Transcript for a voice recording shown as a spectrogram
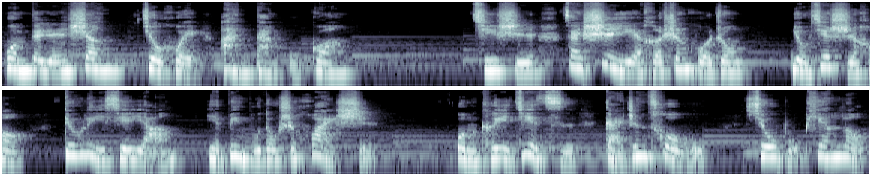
我们的人生就会黯淡无光。其实，在事业和生活中，有些时候丢了一些羊。也并不都是坏事，我们可以借此改正错误，修补偏漏，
